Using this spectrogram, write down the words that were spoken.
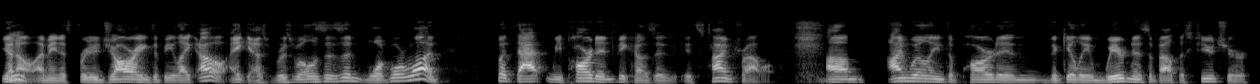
you Mm. know, I mean, it's pretty jarring to be like, "Oh, I guess Bruce Willis is in World War 1." But that we pardon because it, it's time travel. Um, I'm willing to pardon the Gilliam weirdness about this future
